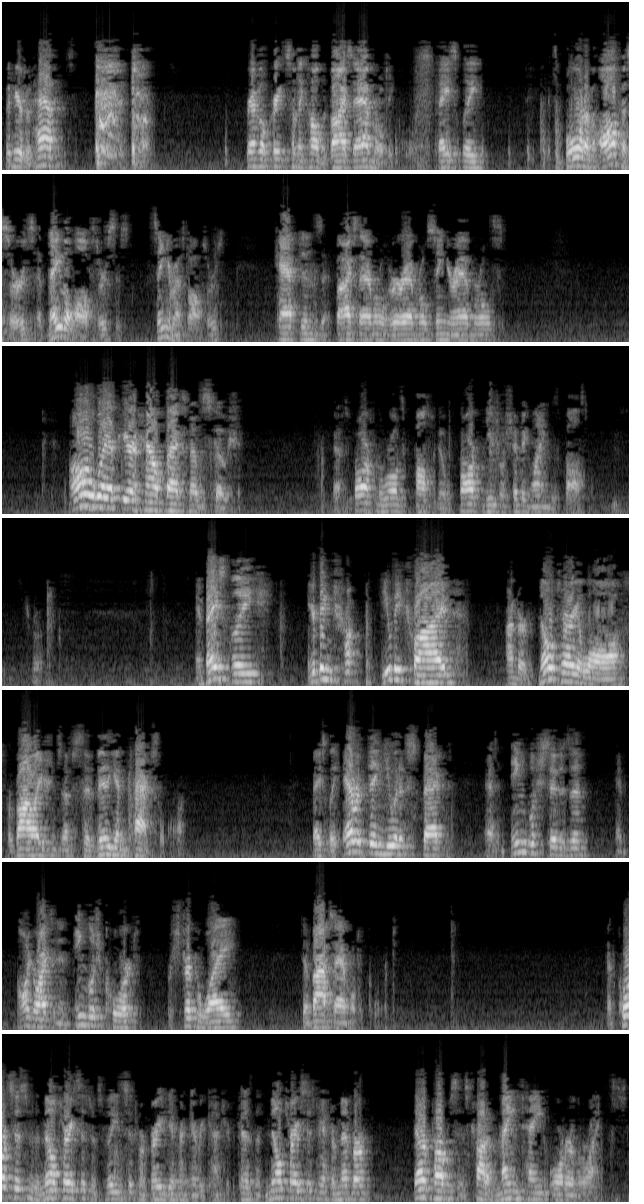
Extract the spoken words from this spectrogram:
But here's what happens. Grenville creates something called the Vice Admiralty Court. Basically, it's a board of officers, of naval officers, senior most officers, captains, vice admirals, rear admirals, senior admirals, all the way up here in Halifax, Nova Scotia. As far from the world as possible, far from the usual shipping lanes as possible. And basically, you're being you'll be tried under military law for violations of civilian tax law. Basically, everything you would expect as an English citizen and all your rights in an English court were stripped away to Vice Admiralty Court. Now, the court system, the military system, the civilian system are very different in every country because the military system, you have to remember, their purpose is to try to maintain order in the ranks.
